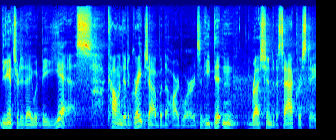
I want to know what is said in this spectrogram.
The answer today would be yes. Colin did a great job with the hard words, and he didn't rush into the sacristy.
